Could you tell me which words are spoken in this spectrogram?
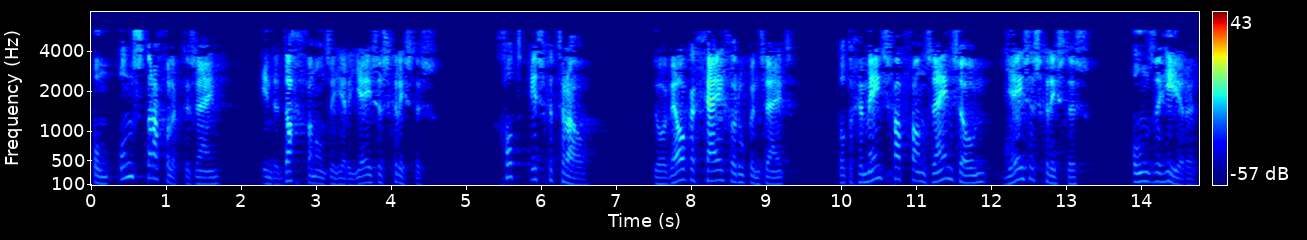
om onstraffelijk te zijn in de dag van onze Heere Jezus Christus. God is getrouw, door welke gij geroepen zijt tot de gemeenschap van zijn Zoon, Jezus Christus, onze Heere.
